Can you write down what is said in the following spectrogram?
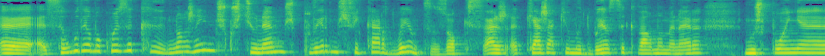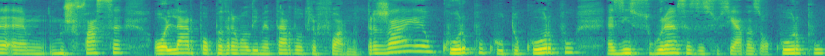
Uh, a saúde é uma coisa que nós nem nos questionamos podermos ficar doentes ou que haja, que haja aqui uma doença que de alguma maneira nos ponha, um, nos faça olhar para o padrão alimentar de outra forma. Para já é o corpo, o culto do corpo, as inseguranças associadas ao corpo,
